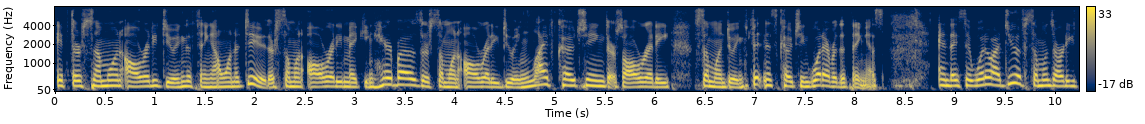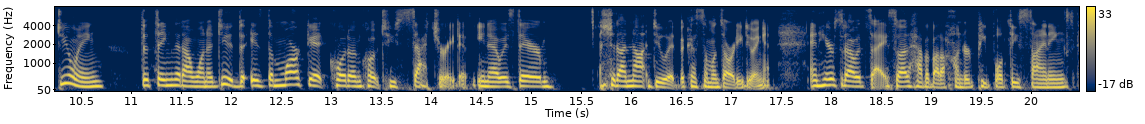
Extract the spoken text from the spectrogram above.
if there's someone already doing the thing i want to do? There's someone already making hair bows. There's someone already doing life coaching. There's already someone doing fitness coaching whatever the thing is. And they say what do i do if someone's already doing the thing that i want to do is the market quote unquote too saturated? You know is there should I not do it because someone's already doing it? And here's what I would say. So I'd have about 100 people at these signings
